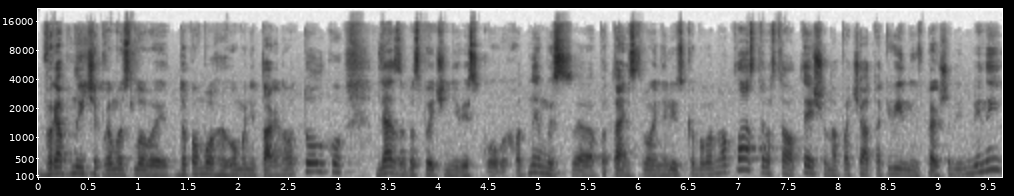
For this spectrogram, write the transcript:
а, виробничо-промислової допомоги гуманітарного толку для забезпечення військових. Одним із е, питань створення Львівського оборонного кластеру стало те, що на початок війни, в перший день війни,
